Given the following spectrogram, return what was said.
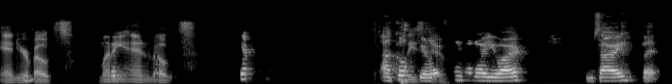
and your Mhm. votes, money and votes. Yep. Uncle, Please you're do. listening. I know you are. I'm sorry, but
